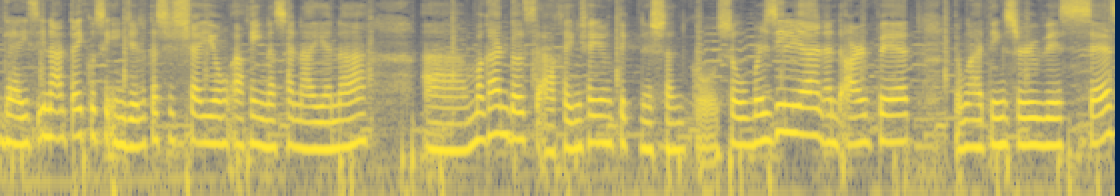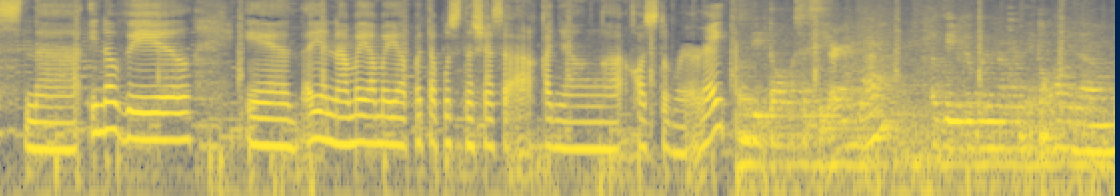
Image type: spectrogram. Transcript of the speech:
Guys, inaantay ko si Angel kasi siya yung aking nasanaya na ah, mag-handle sa akin. Siya yung technician ko. So, Brazilian and Arpet, yung ating services na inavail. And, ayan na, maya-maya patapos na siya sa ah, kanyang ah, customer, right? Dito ako sa CR niya. Available naman itong kanilang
